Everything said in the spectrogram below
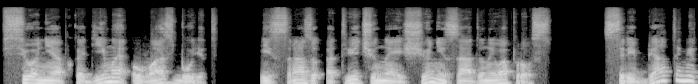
все необходимое у вас будет. И сразу отвечу на еще не заданный вопрос. С ребятами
